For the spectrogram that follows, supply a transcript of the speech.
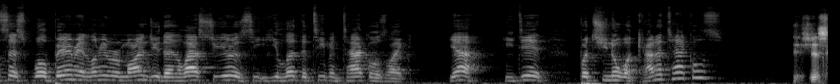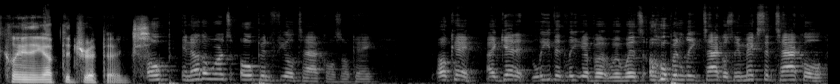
says, "Well, Bearman, let me remind you that in the last two years he, he led the team in tackles." Like, yeah, he did. But you know what kind of tackles? It's just cleaning up the drippings. Op- in other words, open field tackles. Okay. Okay, I get it. Lead the league, but with it's open league tackles, he makes a tackle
